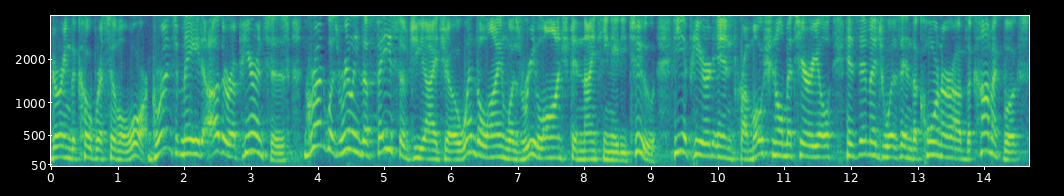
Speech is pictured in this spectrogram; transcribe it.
during the Cobra Civil War. Grunt made other appearances. Grunt was really the face of G.I. Joe when the line was relaunched in 1982. He appeared in promotional material. His image was in the corner of the comic books.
